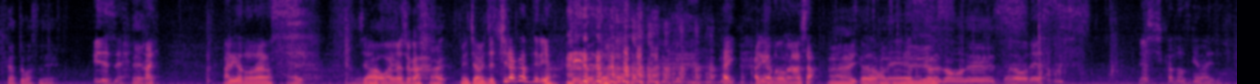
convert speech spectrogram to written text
光ってますねいいですね、ええ。はい。ありがとうございます、はい。じゃあ終わりましょうか、はい。めちゃめちゃ散らかってるやん はいありがとうございました。はいお疲れ様です。お疲れ様です。お疲れ様です。よし片付けないと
